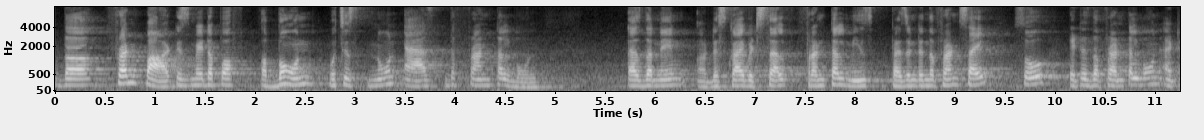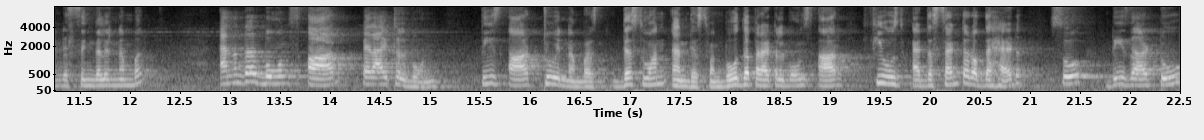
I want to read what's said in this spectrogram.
the front part is made up of a bone which is known as the frontal bone. As the name uh, describe itself, frontal means present in the front side. So it is the frontal bone and it is single in number. Another bones are parietal bone these are two in numbers, this one and this one. Both the parietal bones are fused at the center of the head. So, these are two,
